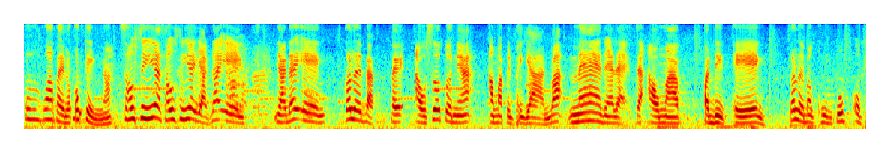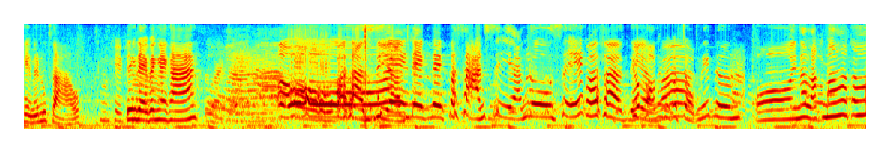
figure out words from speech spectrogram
เออว่าไปเราก็เก่งนะเซาซีอะเซาซีอะอยากได้เอง อยากได้เองก็เลยแบบไปเอาเสื้อตัวเนี้ยเอามาเป็นพยานว่าแม่เนี่ยแหละจะเอามาประดิษฐ์เอง ก็เลยมาคุมปุ๊บโอเคไหมลูกสาว โอเคเด็กๆเป็นไงคะ สวยค่ะโอ้โหประสานเสียงโอ้เด็กๆประสานเสียงดูสิประสานเดี๋ยวขอไปดูกระจกนิดนึงโอ้ยน่ารักมากอะ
